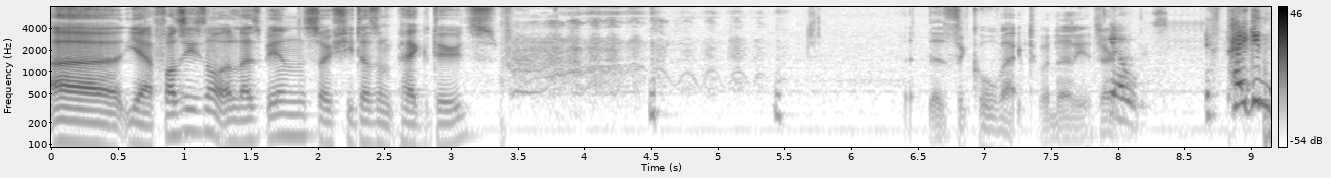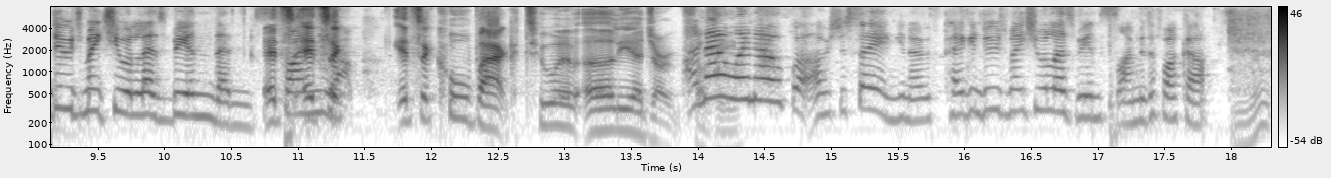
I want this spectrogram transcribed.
Uh, yeah, Fuzzy's not a lesbian, so she doesn't peg dudes. That's a callback to an earlier joke. Yo, if pagan dudes makes you a lesbian, then It's sign it's me a up. it's a callback to an earlier joke. I know, I know, but I was just saying, you know, if pagan dudes makes you a lesbian, sign me the fuck up. Milk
